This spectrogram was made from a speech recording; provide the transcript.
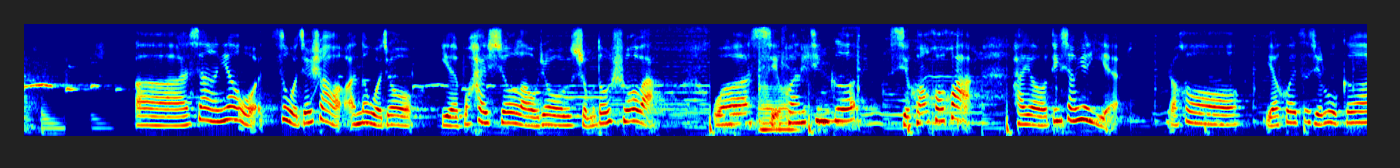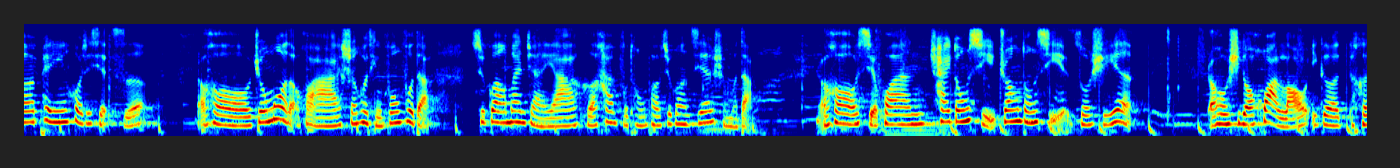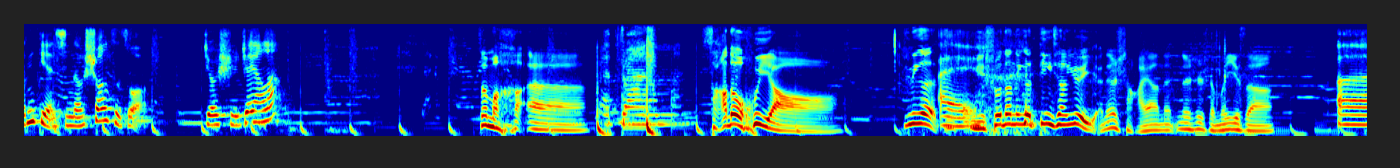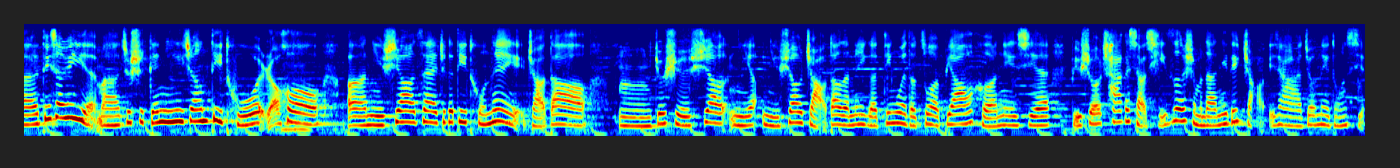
呃，像要我自我介绍啊，那我就也不害羞了，我就什么都说吧。我喜欢听歌，喜欢画画，还有定向越野。然后也会自己录歌、配音或者写词。然后周末的话，生活挺丰富的，去逛漫展呀，和汉服同袍去逛街什么的。然后喜欢拆东西、装东西、做实验。然后是一个话痨，一个很典型的双子座，就是这样了。这么狠，啥都会呀？那个，你说的那个定向越野那是啥呀？那那是什么意思啊？呃，定向越野嘛，就是给你一张地图，然后呃，你需要在这个地图内找到，嗯，就是需要你你需要找到的那个定位的坐标和那些，比如说插个小旗子什么的，你得找一下，就那东西，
